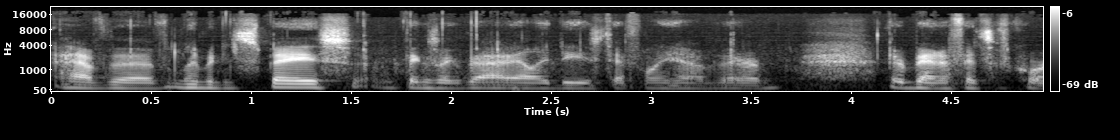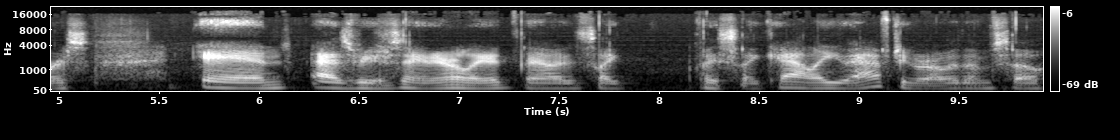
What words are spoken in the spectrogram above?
have the limited space and things like that, LEDs definitely have their their benefits, of course. And as we were saying earlier, now it's like places like Cali, you have to grow with them. So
